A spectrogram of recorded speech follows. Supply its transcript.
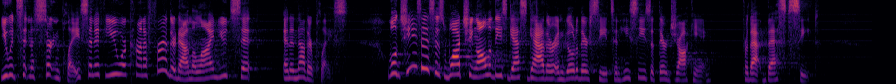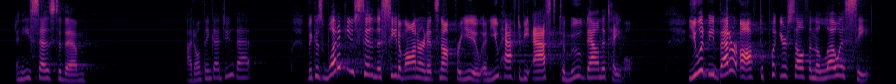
you would sit in a certain place. And if you were kind of further down the line, you'd sit in another place. Well, Jesus is watching all of these guests gather and go to their seats, and he sees that they're jockeying for that best seat. And he says to them, I don't think I'd do that. Because what if you sit in the seat of honor and it's not for you and you have to be asked to move down the table? You would be better off to put yourself in the lowest seat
